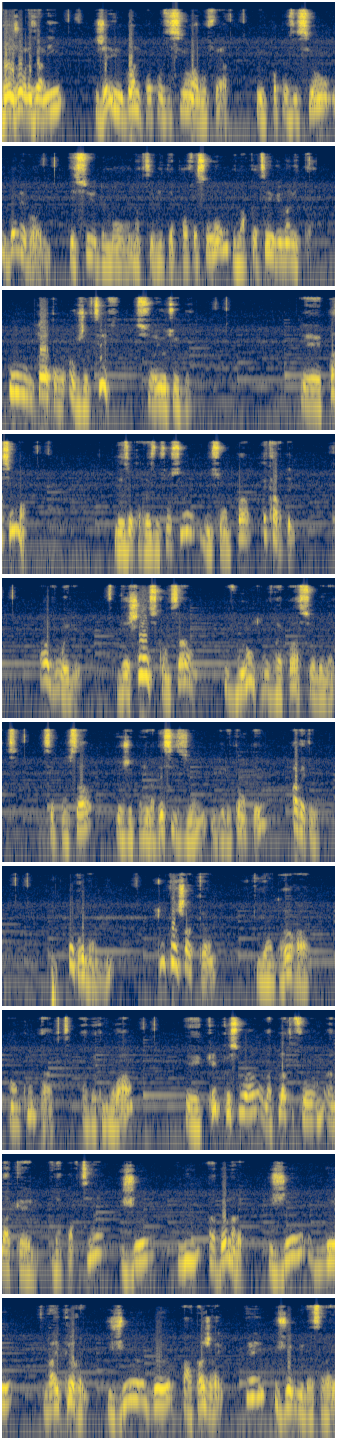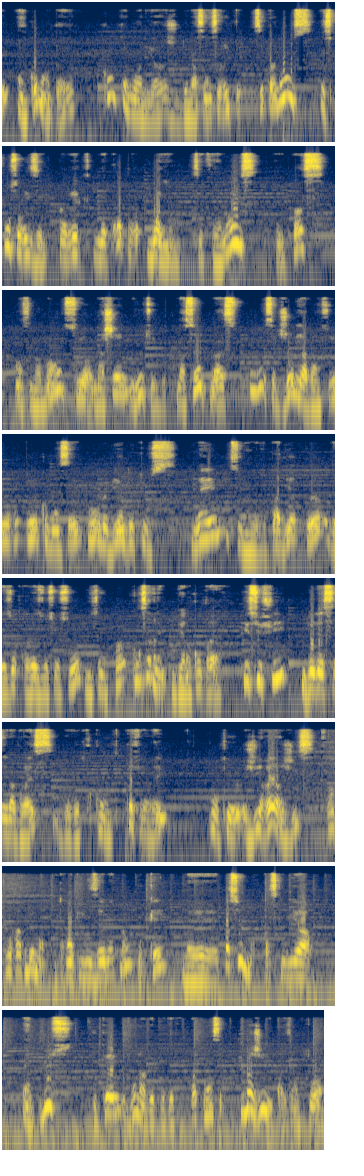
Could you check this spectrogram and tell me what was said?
Bonjour les amis, j'ai une bonne proposition à vous faire. Une proposition bénévole, issue de mon activité professionnelle de marketing humanitaire. Ou d'autres objectifs sur YouTube. Et pas seulement. Les autres réseaux sociaux ne sont pas écartés. Avouez-le. Des chances comme ça, vous n'en trouverez pas sur le net. C'est pour ça que j'ai pris la décision de les tenter avec nous. Autrement dit, tout un chacun qui entrera en contact avec moi, et quelle que soit la plateforme à laquelle il appartient, je m'y abonnerai, je le likerai, je le partagerai, et je lui laisserai un commentaire comme témoignage de ma sincérité. Cette annonce est sponsorisée avec mes propres moyens. Cette annonce, elle passe en ce moment sur ma chaîne YouTube. La seule place où cette jolie aventure peut commencer pour le bien de tous. Mais cela ne veut pas dire que les autres réseaux sociaux ne sont pas concernés. Bien au contraire. Il suffit de laisser l'adresse de votre compte préféré pour que j'y réagisse favorablement. Tranquillisez maintenant, ok, mais pas seulement, parce qu'il y a un plus auquel vous n'avez peut-être pas pensé. Imagine, par exemple, toi,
